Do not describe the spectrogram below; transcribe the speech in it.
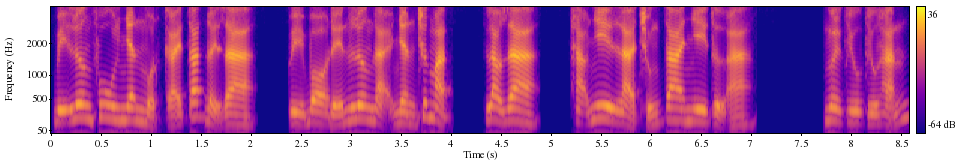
bị lương phu nhân một cái tát đẩy ra, quỳ bò đến lương đại nhân trước mặt, lao ra, hạo nhi là chúng ta nhi tử à? a. Người cứu cứu hắn.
